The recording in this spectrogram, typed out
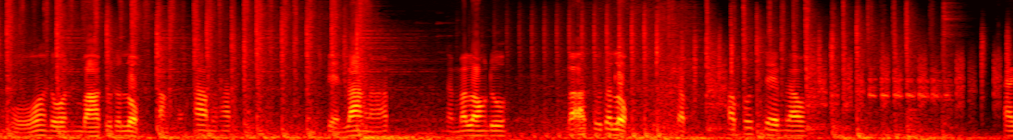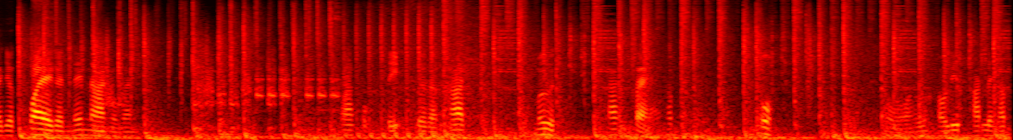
โอ้โห โดนบาวตัวตลกฝั่งตรงข้ามนะครับ เปลี่ยนร่างแล้วครับเดี๋ยวมาลองดูว่าเอาตัวตลกกับพัฟเฟิลเจมเราใครจะไขว้กันได้นานกว่ากันธาตุปกติเจอกับธาตุมืดธาตุแสงครับ โอ้โหเขารีบพัดเลยครับ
